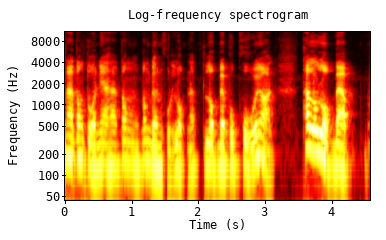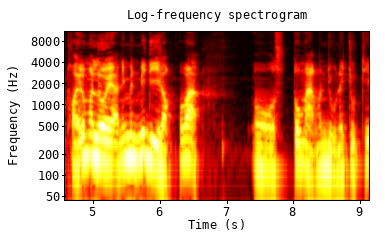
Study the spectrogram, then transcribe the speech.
น่าต้องตัวเนี้ยฮะต้องต้องเดินขุนหลบนะหลบแบบผูกๆไว้ก่อน ถ้าเราหลบแบบถอยลงมาเลยอันนี้มันไม่ดีหรอกเพราะว่าโอ้ตัวหมากมันอยู่ในจุดที่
